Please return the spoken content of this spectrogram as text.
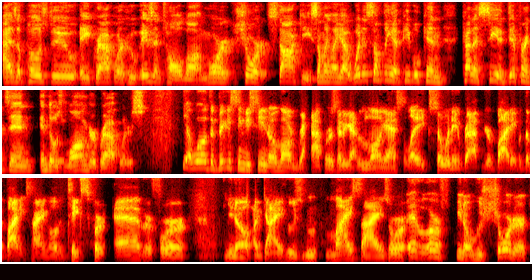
as opposed to a grappler who isn't tall, long, more short, stocky, something like that? What is something that people can kind of see a difference in in those longer grapplers? Yeah, well, the biggest thing you see in the long rappers is that they got long ass legs. So when they wrap your body up with the body triangle, it takes forever for you know a guy who's my size or eh, or you know who's shorter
